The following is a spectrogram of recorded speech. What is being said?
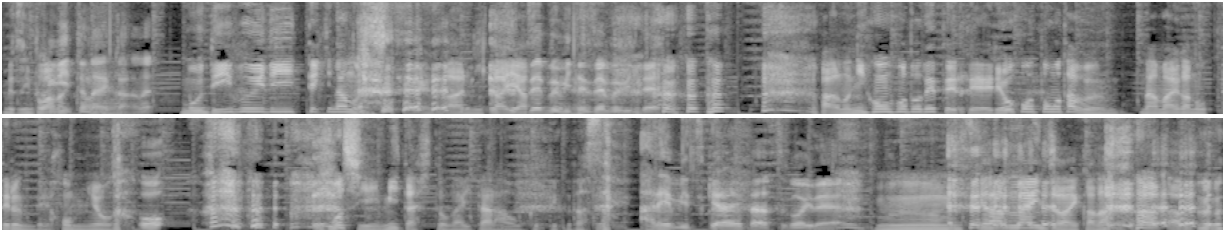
別に問わ区切ってないから、ないからね。もう DVD 的なの出演が2回あって、全部見て、全部見て。あの、2本ほど出てて、両方とも多分名前が載ってるんで、本名が。お、もし見た人がいたら送ってください。あれ見つけられたらすごいね。うーん、見つけられないんじゃないかな、多分。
